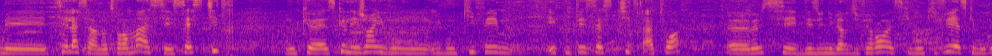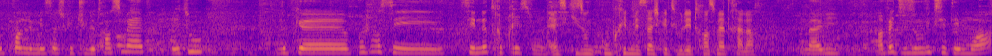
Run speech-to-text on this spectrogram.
mais tu là, c'est un autre format, c'est 16 titres. Donc, euh, est-ce que les gens ils vont, ils vont kiffer écouter 16 titres à toi euh, même si c'est des univers différents, est-ce qu'ils vont kiffer Est-ce qu'ils vont comprendre le message que tu veux transmettre et tout? Donc franchement, c'est notre pression. Est-ce qu'ils ont compris le message que tu voulais transmettre alors? Bah oui. En fait, ils ont vu que c'était moi.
